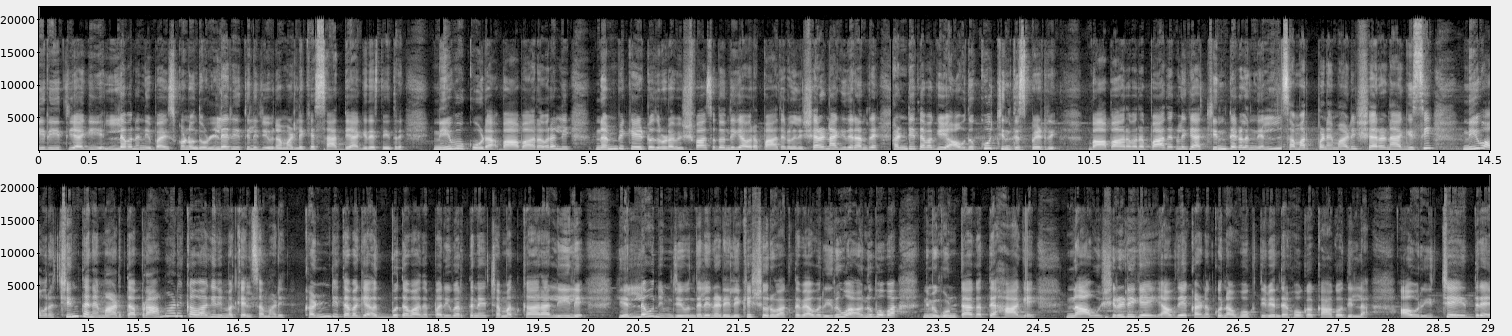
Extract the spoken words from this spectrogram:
ಈ ರೀತಿಯಾಗಿ ಎಲ್ಲವನ್ನು ನಿಭಾಯಿಸ್ಕೊಂಡು ಒಂದು ಒಳ್ಳೆ ರೀತಿಯಲ್ಲಿ ಜೀವನ ಮಾಡಲಿಕ್ಕೆ ಸಾಧ್ಯ ಆಗಿದೆ ಸ್ನೇಹಿತರೆ. ನೀವು ಕೂಡ ಬಾಬಾರವರಲ್ಲಿ ನಂಬಿಕೆ ಇಟ್ಟು ದೃಢ ವಿಶ್ವಾಸದೊಂದಿಗೆ ಅವರ ಪಾದಗಳಲ್ಲಿ ಶರಣಾಗಿದ್ದೀರಾ ಅಂದರೆ ಖಂಡಿತವಾಗಿ ಯಾವುದಕ್ಕೂ ಚಿಂತಿಸಬೇಡ್ರಿ. ಬಾಬಾರವರ ಪಾದಗಳಿಗೆ ಆ ಚಿಂತೆಗಳನ್ನೆಲ್ಲ ಸಮರ್ಪಣೆ ಮಾಡಿ ಶರಣಾಗಿಸಿ ನೀವು ಅವರ ಚಿಂತನೆ ಮಾಡ್ತಾ ಪ್ರಾಮಾಣಿಕವಾಗಿ ನಿಮ್ಮ ಕೆಲಸ ಮಾಡಿ. ಖಂಡಿತವಾಗಿ ಅದ್ಭುತವಾದ ಪರಿವರ್ತನೆ, ಚಮತ್ಕಾರ, ಲೀಲೆ ಎಲ್ಲವೂ ನಿಮ್ಮ ಜೀವನದಲ್ಲಿ ನಡೀಲಿಕ್ಕೆ ಶುರುವಾಗ್ತವೆ. ಅವರಿರುವ ಅನುಭವ ನಿಮಗೆ ಉಂಟಾಗತ್ತೆ ಹಾಗೆ ನಾವು ಶಿರಡಿಗೆ ಯಾವುದೇ ಕಾರಣಕ್ಕೂ ನಾವು ಹೋಗ್ತೀವಿ ಅಂದರೆ ಹೋಗೋಕ್ಕಾಗೋದಿಲ್ಲ. ಅವ್ರ ಇಚ್ಛೆ ಇದ್ದರೆ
